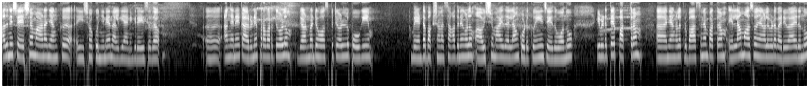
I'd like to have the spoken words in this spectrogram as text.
അതിനുശേഷമാണ് ഞങ്ങൾക്ക് ഈശോ കുഞ്ഞിനെ നൽകി അനുഗ്രഹിച്ചത്. അങ്ങനെ കാരുണ്യ പ്രവർത്തികളും ഗവൺമെന്റ് ഹോസ്പിറ്റലുകളിൽ പോവുകയും വേണ്ട ഭക്ഷണ സാധനങ്ങളും ആവശ്യമായതെല്ലാം കൊടുക്കുകയും ചെയ്തു പോന്നു. ഇവിടുത്തെ പത്രം ഞങ്ങൾ കൃപാസനം പത്രം എല്ലാ മാസവും ഞങ്ങളിവിടെ വരുമായിരുന്നു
